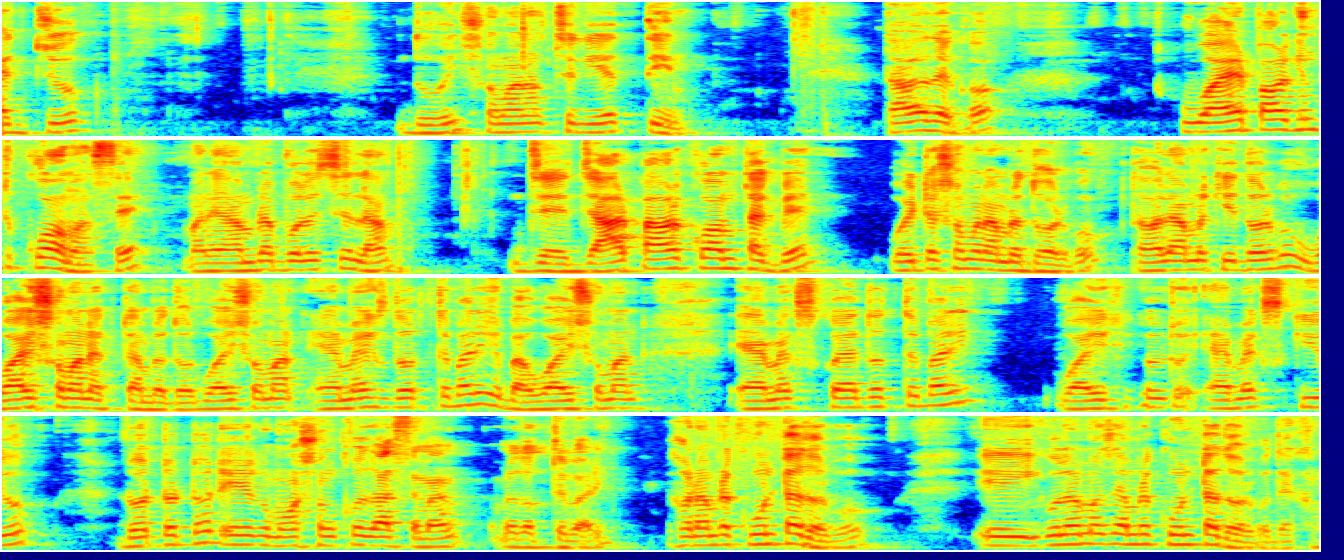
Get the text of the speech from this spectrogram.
এক যুগ দুই সমান হচ্ছে গিয়ে তিন। তাহলে দেখো ওয়াইয়ের পাওয়ার কিন্তু কম আছে। মানে আমরা বলেছিলাম যে যার পাওয়ার কম থাকবে ওইটা সমান আমরা ধরবো। তাহলে আমরা কি ধরবো? ওয়াই সমান একটা আমরা ধরবো। ওয়াই সমান এম এক্স ধরতে পারি বা ওয়াই সমান এম এক্স স্কোয়ার ধরতে পারি। Y equal to m x cube dot dot dot এরকম অসংখ্য আছে মান আমরা ধরতে পারি। এখন আমরা কোনটা ধরবো? এইগুলোর মাঝে আমরা কোনটা ধরবো দেখো।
